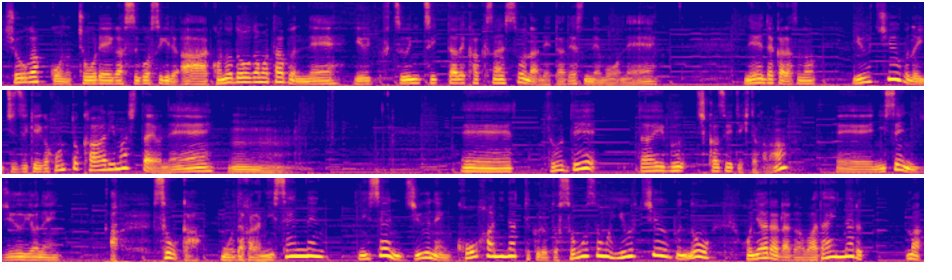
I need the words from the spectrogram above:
小学校の朝礼がすごすぎる。ああ、この動画も多分ね、普通にツイッターで拡散しそうなネタですね、もうね。ね、だからその YouTube の位置づけが本当変わりましたよね。うん。えー、っと、で、だいぶ近づいてきたかな？えー、2014年。あ、そうか。もうだから2000年2010年後半になってくるとそもそも YouTube のホニャララが話題になるまあ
